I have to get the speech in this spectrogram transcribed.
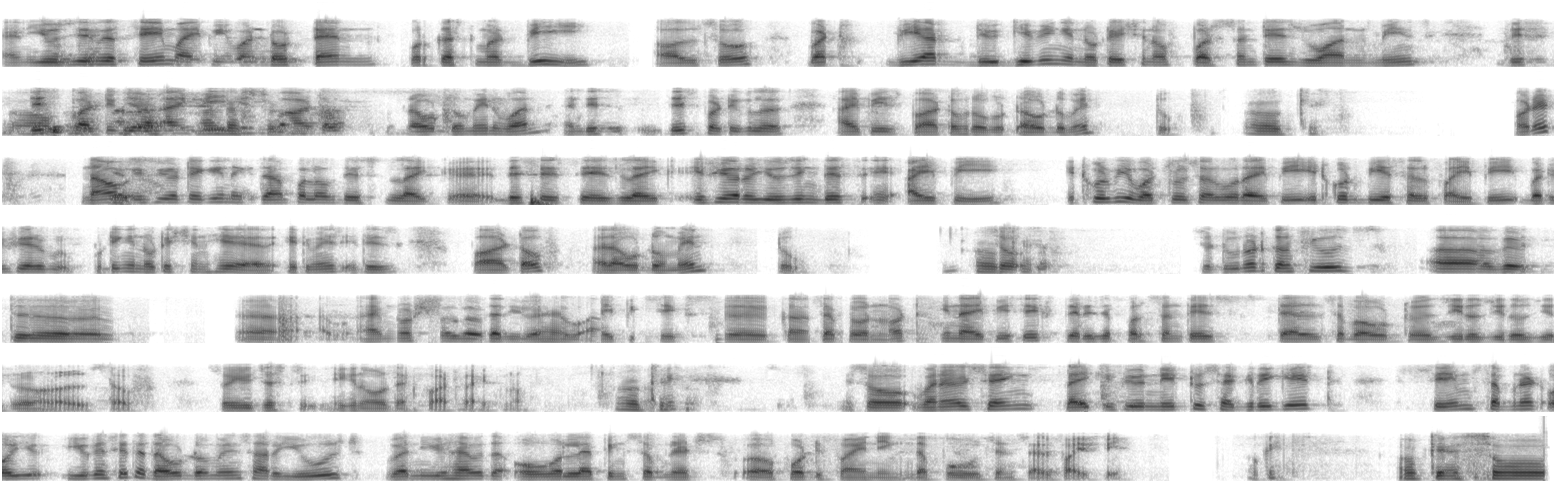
and using okay. the same IP 1.10 for customer B also, but we are giving a notation of percentage one means this this particular IP understood. is part of route domain one and this this particular IP is part of route domain two. Okay. Got it? Now, yes. if you are taking an example of this, like uh, this is says like if you are using this IP it could be virtual server IP, it could be a self IP, but if you're putting a notation here, it means it is part of route domain 2. Okay. So, so do not confuse uh, with uh, uh, I'm not sure whether you have IP6 uh, concept or not. In IP6, there is a percentage tells about uh, 000 stuff. So you just ignore that part right now. Okay. okay. So when I was saying, like, if you need to segregate same subnet or you, you can say the route domains are used when you have the overlapping subnets uh, for defining the pools and self IP. Okay. Okay. So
